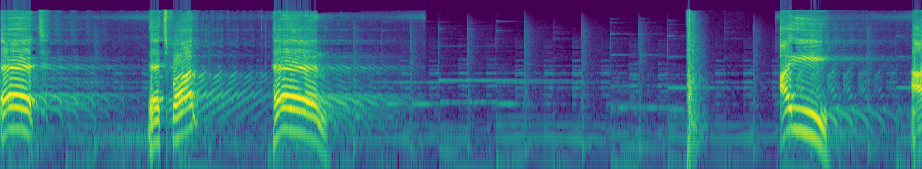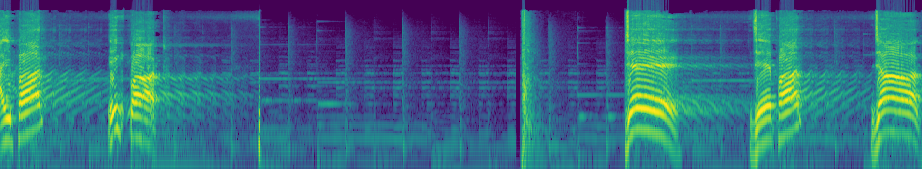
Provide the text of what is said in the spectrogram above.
H. H for hen. I I for एक part J J for jug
